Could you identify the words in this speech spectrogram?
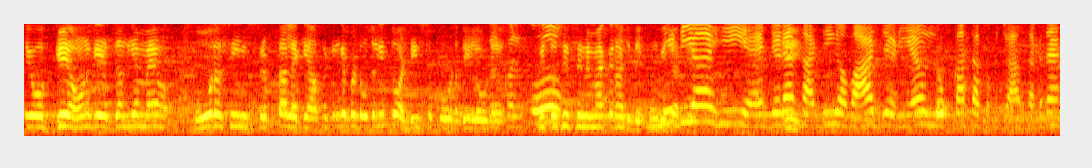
ਤੇ ਉਹ ਅੱਗੇ ਆਉਣਗੇ ਇਦਾਂ ਦੀਆਂ ਮੈਂ ਹੋਰ ਅਸੀਂ ਸਕ੍ਰਿਪਟਾਂ ਲੈ ਕੇ ਆ ਸਕਾਂਗੇ ਬਟ ਉਹਦੇ ਲਈ ਤੁਹਾਡੀ ਸਪੋਰਟ ਦੀ ਲੋੜ ਹੈ ਬਿਲਕੁਲ। ਵੀ ਉਹ ਤੁਸੀਂ ਸਿਨੇਮਾ ਘਰਾਂ 'ਚ ਦੇਖੋਗੇ ਜਾ ਕੇ ਮੀਡੀਆ ਹੀ ਹੈ ਜਿਹੜਾ। ਸਾਡੀ ਆਵਾਜ਼ ਜਿਹੜੀ ਹੈ ਉਹ ਲੋਕਾਂ ਤੱਕ ਪਹੁੰਚਾ ਸਕਦਾ ਹੈ।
